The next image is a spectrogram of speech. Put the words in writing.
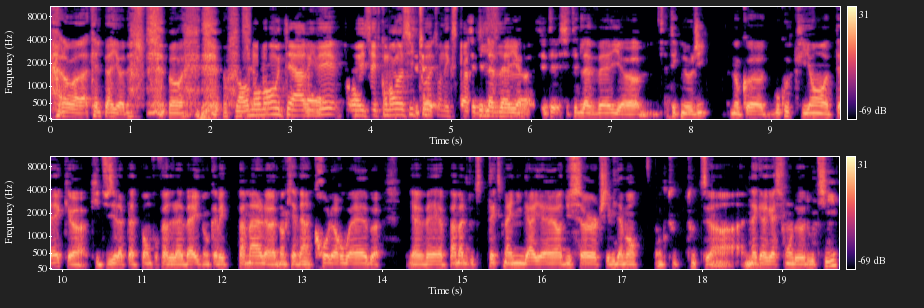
Alors, à quelle période? Dans le moment où tu es arrivé, pour essayer de comprendre aussi toi ton expertise. C'était de la veille, euh, c'était c'était de la veille euh, technologique. Donc euh, beaucoup de clients tech qui utilisaient la plateforme pour faire de la veille, donc avec pas mal, donc il y avait un crawler web, il y avait pas mal d'outils text mining derrière, du search évidemment, donc toute toute une agrégation d'outils.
